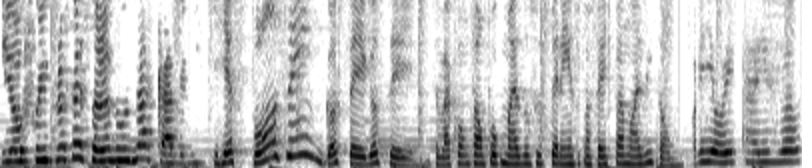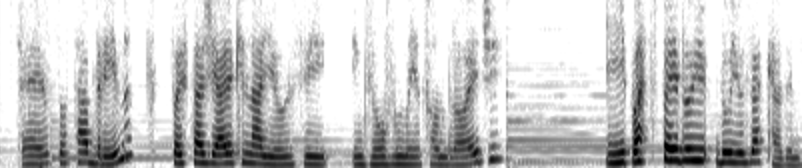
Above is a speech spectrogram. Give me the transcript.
e eu fui professora no USE Academy. Que responsa, hein? Gostei, gostei. Você vai contar um pouco mais da sua experiência pra frente pra nós, então. Oi, oi, Thaisa. É, eu sou Sabrina, sou estagiária aqui na USE em desenvolvimento Android e participei do, do USE Academy.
